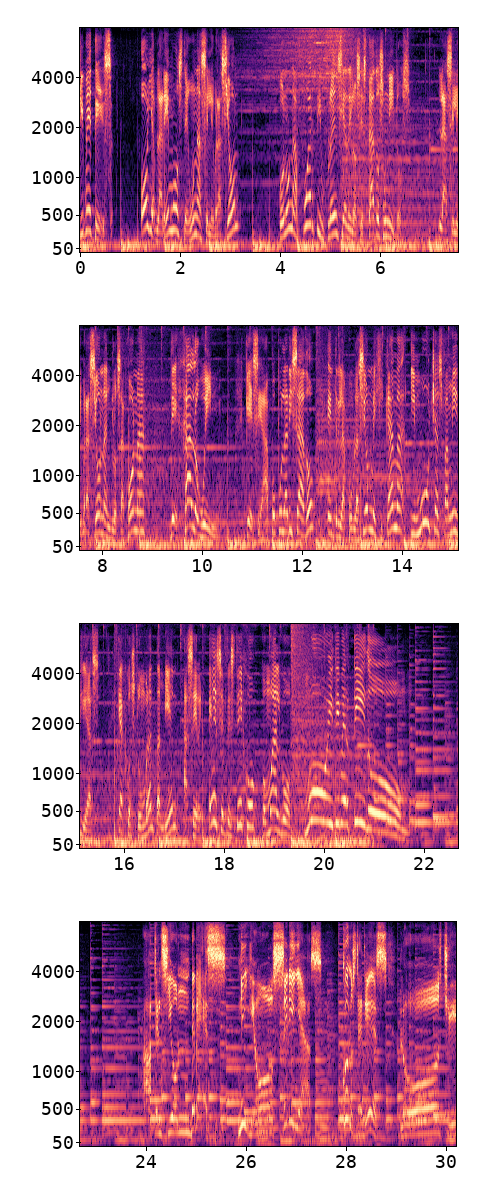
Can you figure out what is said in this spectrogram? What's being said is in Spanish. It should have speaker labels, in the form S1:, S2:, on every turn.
S1: Chivetes, hoy hablaremos de una celebración con una fuerte influencia de los Estados Unidos, la celebración anglosajona de Halloween, que se ha popularizado entre la población mexicana y muchas familias que acostumbran también a hacer ese festejo como algo muy divertido.
S2: Atención bebés, niños y niñas, con ustedes los chivetes.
